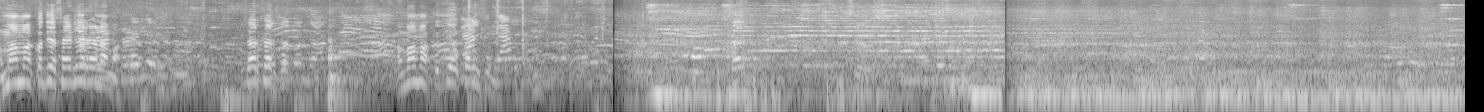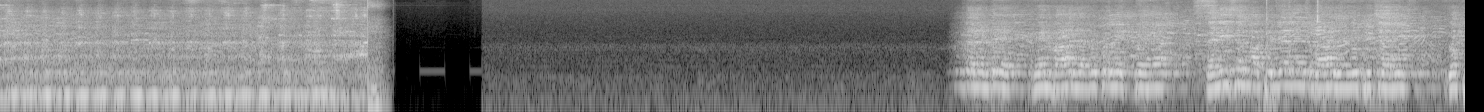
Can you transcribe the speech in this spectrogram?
అమ్మమ్మ కొద్దిగా సైడ్లో రండి అమ్మా సార్ సార్ సార్. అమ్మమ్మ కొద్దిగా ఒక్క నిమిషం. సార్. అంటే నేను బాగా చదువుకోలేకపోయినా కనీసం మా పిల్లలని బాగా చదివించాలి గొప్ప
